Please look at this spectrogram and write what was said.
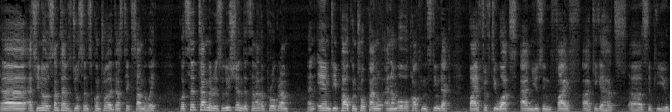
Uh, as you know, sometimes DualSense controller does take sound away. Got set time and resolution, that's another program, an AMD power control panel, and I'm overclocking the Steam Deck by 50 watts and using 5 uh, gigahertz uh, CPU.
